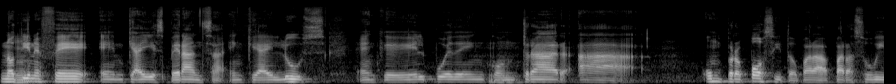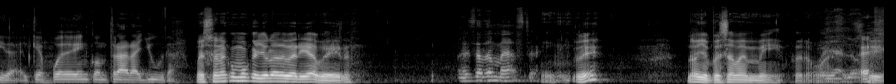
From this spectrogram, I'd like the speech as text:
no tiene fe en que hay esperanza, en que hay luz, en que él puede encontrar a un propósito para, para su vida, el que puede encontrar ayuda. Me suena como que yo la debería ver. Es The Master. ¿Eh? No, yo pensaba en mí, pero bueno. Sí.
